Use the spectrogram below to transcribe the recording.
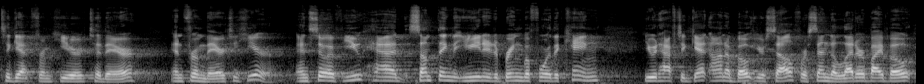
to get from here to there and from there to here. And so if you had something that you needed to bring before the king, you would have to get on a boat yourself or send a letter by boat,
